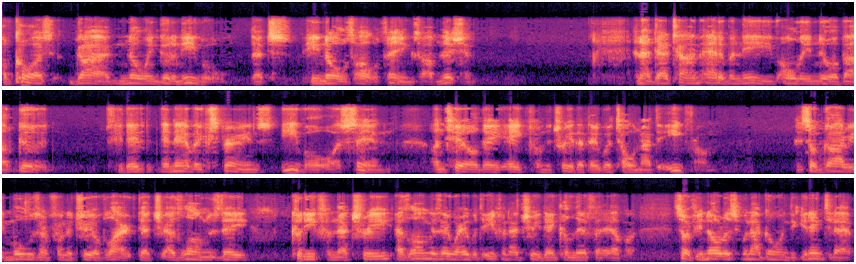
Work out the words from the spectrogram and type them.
Of course, God knowing good and evil, that's he knows all things, omniscient. And at that time, Adam and Eve only knew about good. See, they, they never experienced evil or sin until they ate from the tree that they were told not to eat from. And so God removes them from the tree of life. That as long as they could eat from that tree, as long as they were able to eat from that tree, they could live forever. So if you notice, we're not going to get into that.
